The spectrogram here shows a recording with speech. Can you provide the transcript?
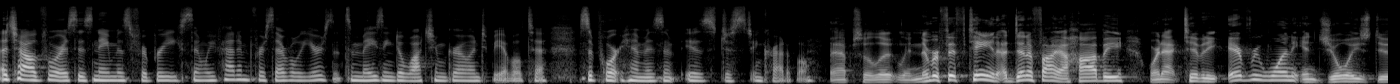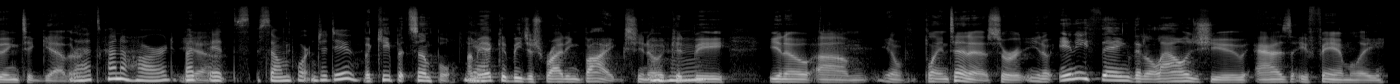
a child for us. His name is Fabrice, and we've had him for several years. It's amazing to watch him grow and to be able to support him is is just incredible. Absolutely. Number fifteen: identify a hobby or an activity everyone enjoys doing together. That's kind of hard, but yeah. it's so important to do. But keep it simple. I mean, it could be just riding bikes. You know, mm-hmm. it could mm-hmm. be you know, um, you know, playing tennis or you know anything that allows you as a family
